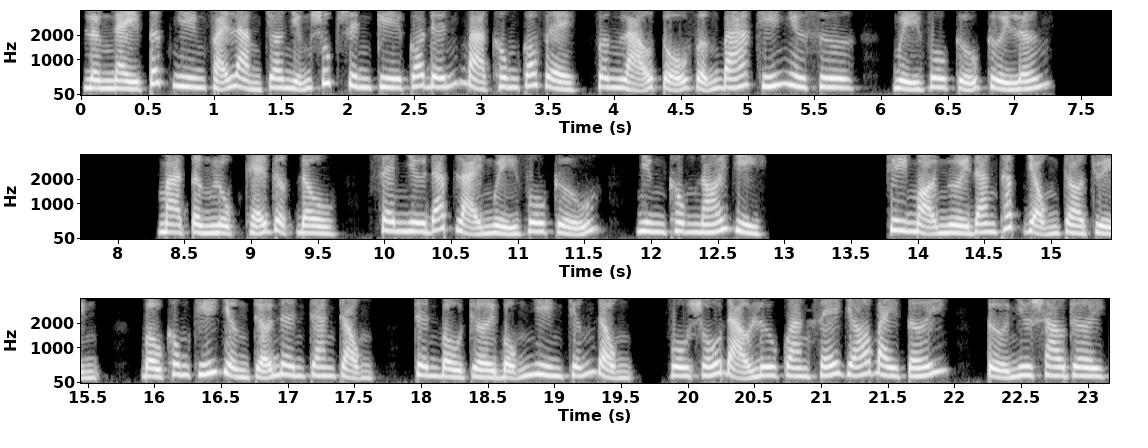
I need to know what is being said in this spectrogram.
Lần này tất nhiên phải làm cho những súc sinh kia có đến mà không có về, Vân Lão Tổ vẫn bá khí như xưa, ngụy Vô Cửu cười lớn. Mà Tần Lục khẽ gật đầu, xem như đáp lại ngụy Vô Cửu, nhưng không nói gì. Khi mọi người đang thấp giọng trò chuyện, bầu không khí dần trở nên trang trọng, trên bầu trời bỗng nhiên chấn động, vô số đạo lưu quan xé gió bay tới, tựa như sao rơi,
